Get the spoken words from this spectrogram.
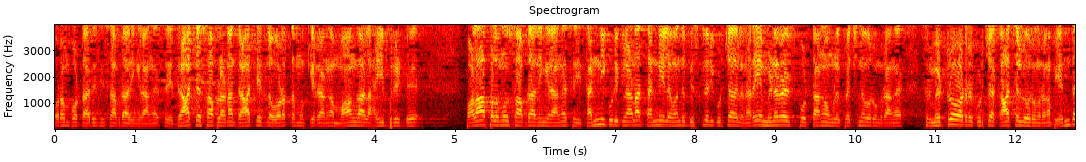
உரம் போட்டு அரிசி சாப்பிடாதீங்கிறாங்க. சரி திராட்சை சாப்பிடலாம் திராட்சையத்துல உரத்தை முக்கிறாங்க மாங்காய் ஹைபிரிட்டு பலாப்பழமும் சாப்பிடாதீங்கிறாங்க. சரி தண்ணி குடிக்கலாம்னா தண்ணியில வந்து பிஸ்லரி குடிச்சா அதுல நிறைய மினரல்ஸ் போட்டாங்க உங்களுக்கு பிரச்சனை வருங்கிறாங்க. சரி மெட்ரோ வாட்டர் குடிச்சா காய்ச்சல் வருங்கிறாங்க. அப்ப எந்த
